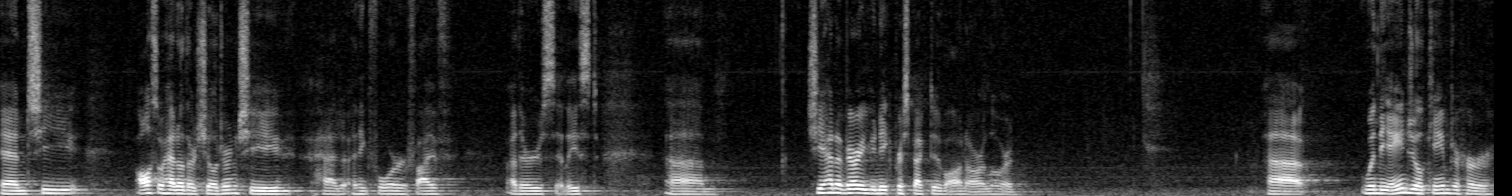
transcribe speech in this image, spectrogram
And she also had other children. She had, I think, four or five others at least. Um, she had a very unique perspective on our Lord. Uh, when the angel came to her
